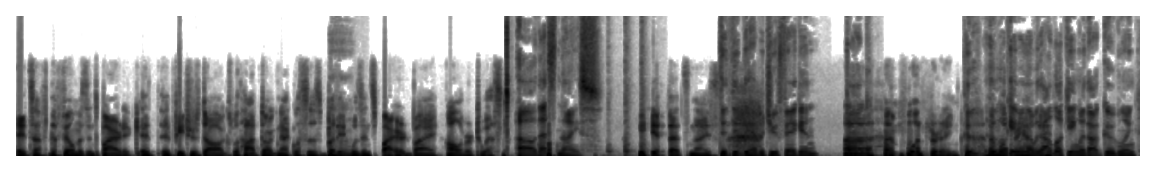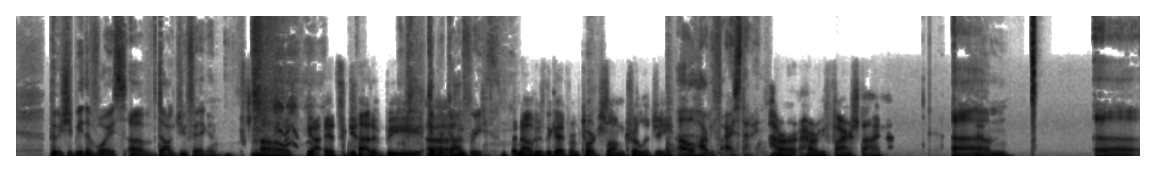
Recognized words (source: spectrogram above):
it's a the film is inspired it it, it features dogs with hot dog necklaces but it was inspired by Oliver Twist Oh, that's nice. yeah that's nice Did think they have a Jew Fagin? uh, I'm wondering Who, who I'm looking, wondering without looking, without Googling, who should be the voice of Dog Jew Fagin? oh it's got it's got to be Gilbert uh, who's- Gottfried. no who's the guy from Torch Song trilogy Oh, Harvey Fierstein. Har- Harvey Fierstein Um, uh,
